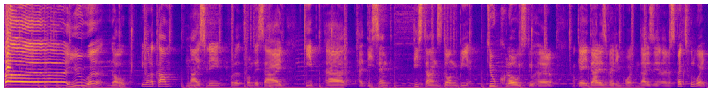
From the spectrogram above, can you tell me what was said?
hey you uh, no. You want to come nicely from the side keep uh, a decent distance don't be too close to her okay that is very important. That is a respectful way.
